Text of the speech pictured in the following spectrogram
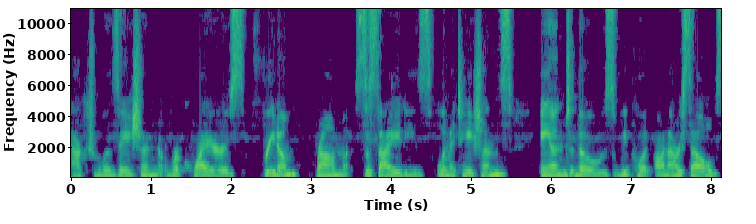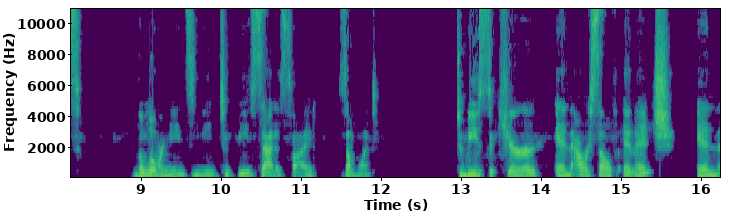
actualization requires freedom from society's limitations and those we put on ourselves. The lower needs need to be satisfied somewhat. To be secure in our self image, in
